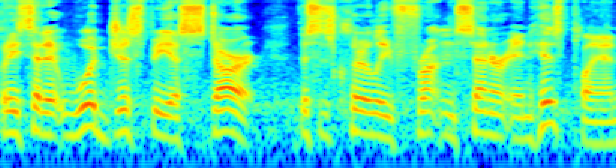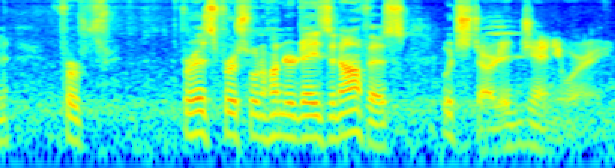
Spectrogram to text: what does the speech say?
but he said it would just be a start. This is clearly front and center in his plan for, for his first 100 days in office, which started January.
